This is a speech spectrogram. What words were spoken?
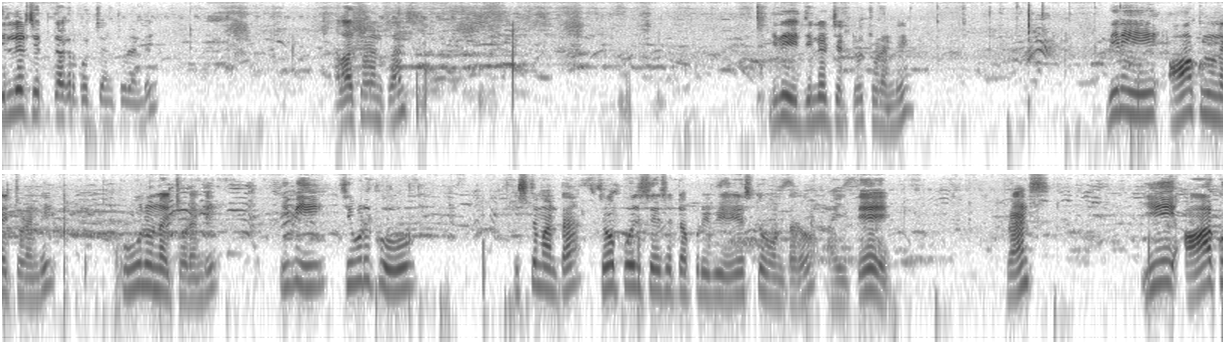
జిల్లేడు చెట్టు దగ్గరకు వచ్చాను చూడండి. అలా చూడండి ఫ్రెండ్స్. ఇది జిల్లెట్ చెట్టు చూడండి. దీని ఆకులు ఉన్నాయి చూడండి. పువ్వులు ఉన్నాయి చూడండి. ఇవి శివుడుకు ఇష్టమంట. శివపూజ చేసేటప్పుడు ఇవి వేస్తూ ఉంటారు. అయితే ఫ్రెండ్స్ ఈ ఆకు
